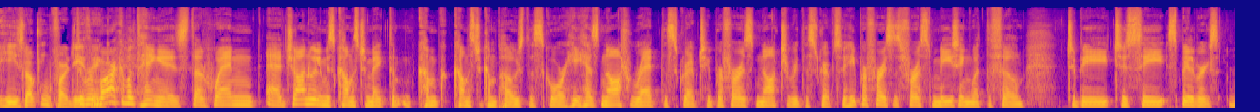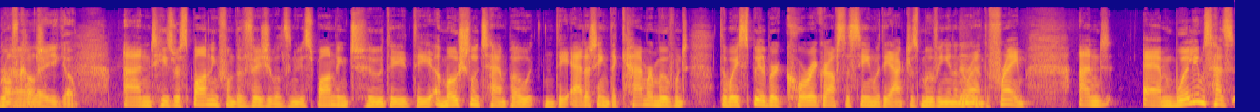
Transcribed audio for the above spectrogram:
he's looking for? Do the you think? remarkable thing is that when uh, John Williams comes to make the, com- comes to compose the score, he has not read the script. He prefers not to read the script, so he prefers his first meeting with the film to be to see Spielberg's rough oh, cut. There you go. And he's responding from the visuals and he's responding to the the emotional tempo, the editing, the camera movement, the way Spielberg choreographs the scene with the actors moving in and mm. around the frame. And um, Williams has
